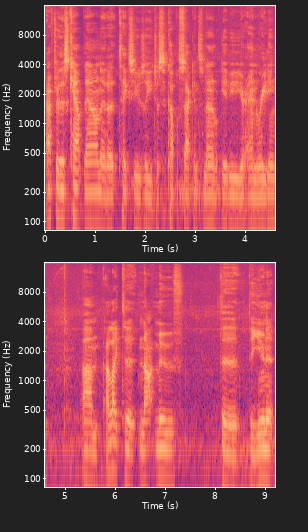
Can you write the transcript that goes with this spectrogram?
after this countdown, it uh, takes usually just a couple seconds and then it'll give you your end reading. Um, I like to not move the, the unit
